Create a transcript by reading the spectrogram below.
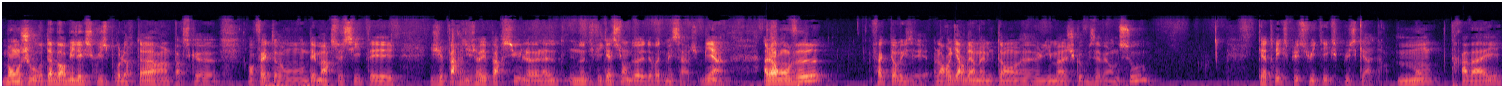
Bonjour, d'abord mille excuses pour le retard, hein, parce que en fait on démarre ce site et j'avais pas reçu la, notification de, votre message. Bien, alors on veut factoriser. Alors regardez en même temps euh, l'image que vous avez en dessous. 4x plus 8x plus 4. Mon travail,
